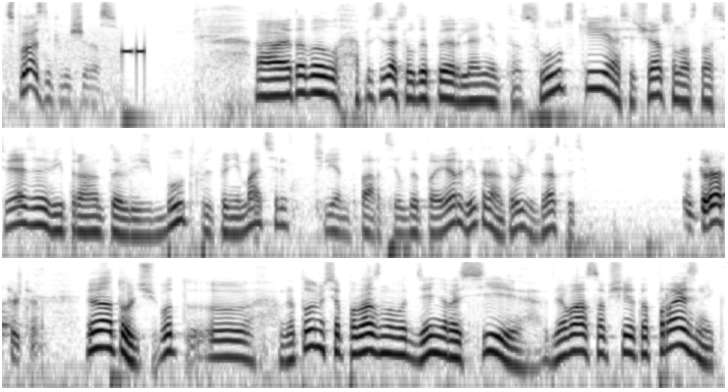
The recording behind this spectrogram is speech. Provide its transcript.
С праздником еще раз! А, это был председатель ДПР Леонид Слуцкий, а сейчас у нас на связи Виктор Анатольевич Бут, предприниматель, член партии ЛДПР. Виктор Анатольевич, здравствуйте. Здравствуйте. Виктор Анатольевич, вот э, готовимся праздновать День России. Для вас вообще это праздник?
